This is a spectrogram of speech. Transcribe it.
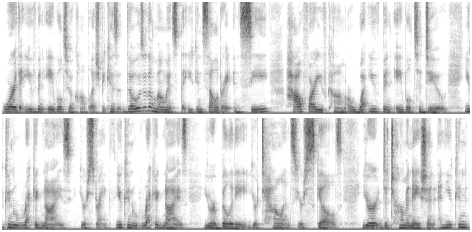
or that you've been able to accomplish because those are the moments that you can celebrate and see how far you've come or what you've been able to do. You can recognize your strength, you can recognize your ability, your talents, your skills, your determination. And you can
